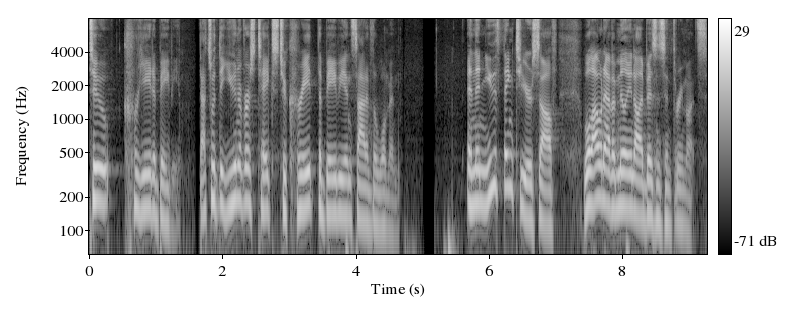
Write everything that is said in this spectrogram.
to create a baby. That's what the universe takes to create the baby inside of the woman. And then you think to yourself, well, I want to have a million dollar business in three months.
